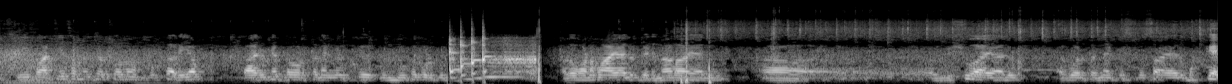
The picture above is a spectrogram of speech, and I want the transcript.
മുസ്ലിം പാർട്ടിയെ സംബന്ധിച്ചിടത്തോളം നമുക്കറിയാം കാരുണ്യ പ്രവർത്തനങ്ങൾക്ക് മുൻതൂക്കം കൊടുക്കുന്നു. അത് ഓണമായാലും പെരുന്നാളായാലും വിഷു ആയാലും അതുപോലെ തന്നെ ക്രിസ്മസ് ആയാലും ഒക്കെ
